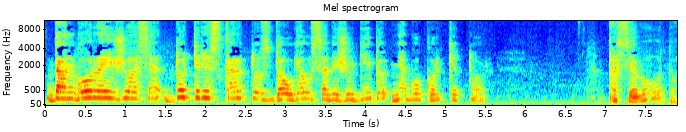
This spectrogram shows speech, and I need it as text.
Dangoraižiuose du, tris kartus daugiau savižudybių negu kur kitur. Pasirodo,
